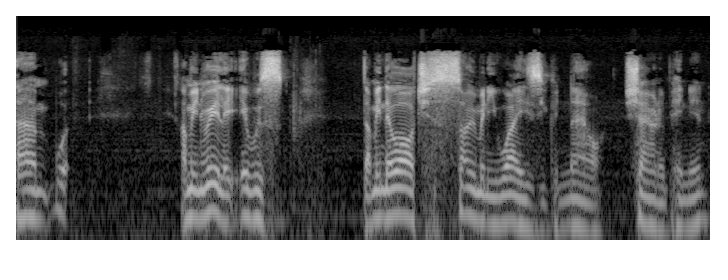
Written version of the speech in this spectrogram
Um, what, I mean, really, it was I mean, there are just so many ways you can now share an opinion.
